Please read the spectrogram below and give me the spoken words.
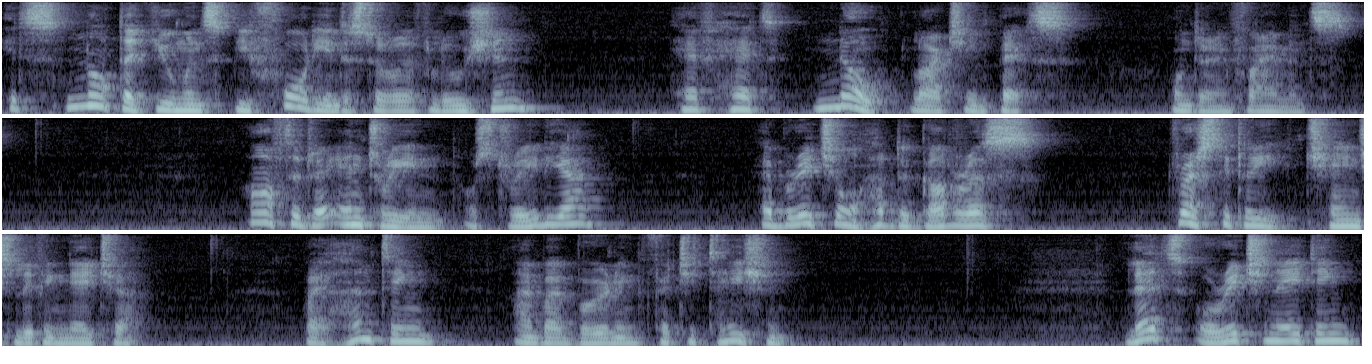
It's not that humans before the Industrial Revolution have had no large impacts on their environments. After their entry in Australia, Aboriginal hunter-gatherers drastically changed living nature by hunting and by burning vegetation. Lead originating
